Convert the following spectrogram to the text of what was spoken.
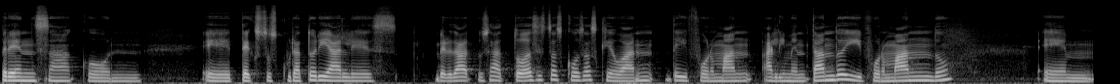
prensa, con eh, textos curatoriales, ¿verdad? O sea, todas estas cosas que van de alimentando y formando em,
